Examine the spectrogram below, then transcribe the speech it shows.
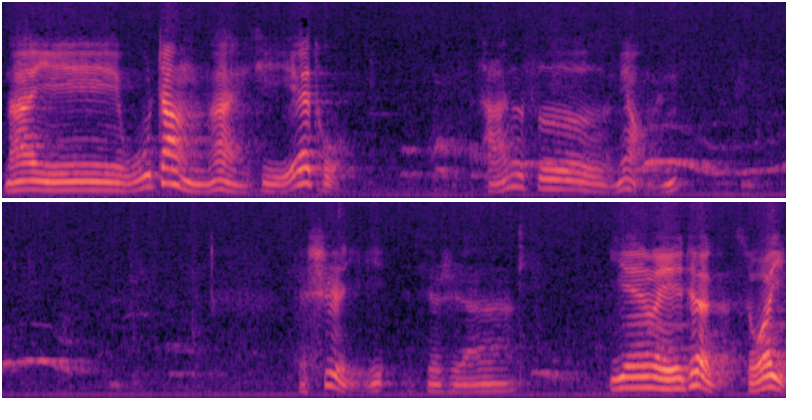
乃以无障碍解脱。禅思妙门，这是以就是啊，因为这个，所以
